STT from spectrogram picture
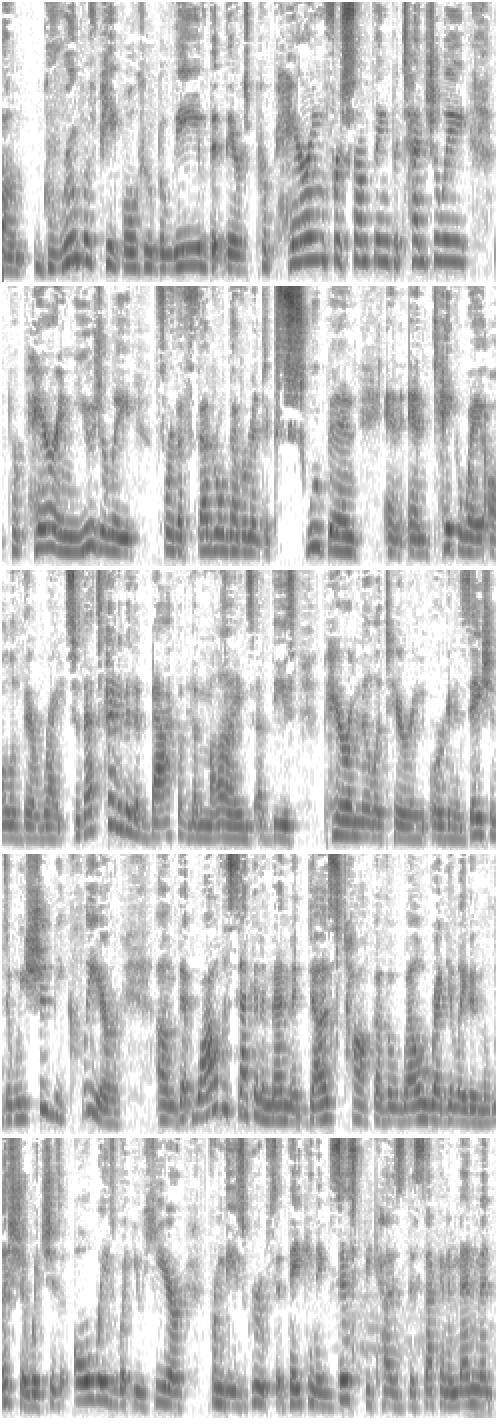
um, group of people who believe that there's preparing for something potentially, preparing usually for the federal government to swoop in and, and take away all of their rights. So that's kind of in the back of the minds of these paramilitary organizations. And we should be clear um, that while the Second Amendment does talk of a well regulated militia, which is always what you hear from these groups, that they can exist because the Second Amendment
